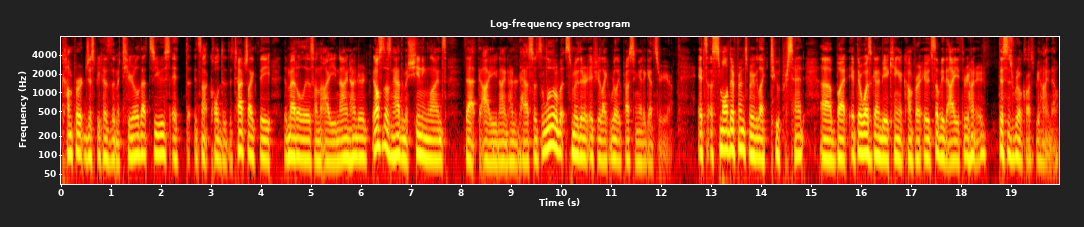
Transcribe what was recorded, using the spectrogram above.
comfort just because the material that's used, it, it's not cold to the touch like the, the metal is on the IE900. It also doesn't have the machining lines that the IE900 has, so it's a little bit smoother if you're like really pressing it against your ear. It's a small difference, maybe like 2%, uh, but if there was gonna be a king of comfort, it would still be the IE300 this is real close behind though.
